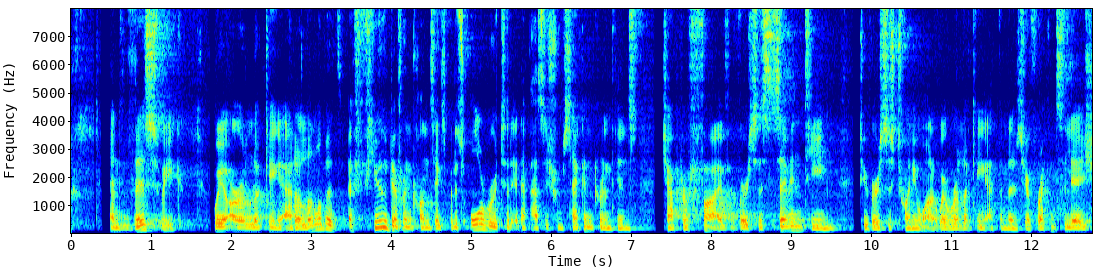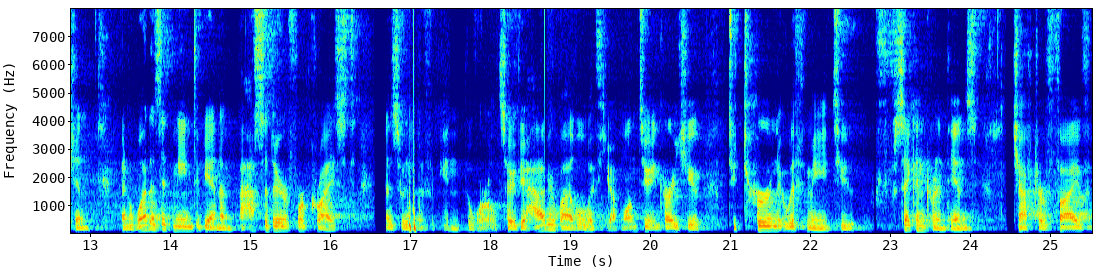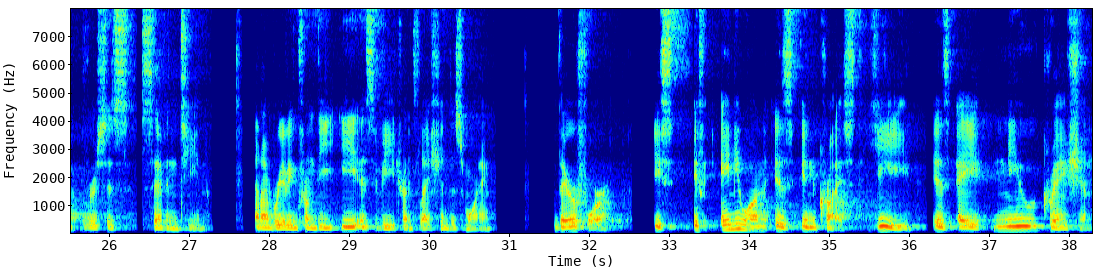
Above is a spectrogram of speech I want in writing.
And this week, we are looking at a little bit, a few different contexts, but it's all rooted in a passage from 2 Corinthians chapter 5, verses 17 to verses 21, where we're looking at the ministry of reconciliation and what does it mean to be an ambassador for Christ as we live in the world. So if you have your Bible with you, I want to encourage you to turn with me to 2 Corinthians chapter 5, verses 17. And I'm reading from the ESV translation this morning. Therefore, if anyone is in Christ, he is a new creation.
